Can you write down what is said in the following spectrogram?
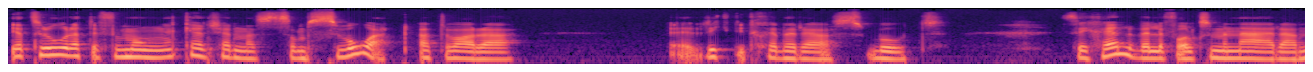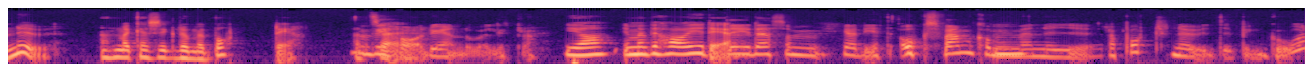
jag tror att det för många kan kännas som svårt att vara eh, riktigt generös mot sig själv eller folk som är nära nu. Att man kanske glömmer bort det. Men vi har det ju ändå väldigt bra. Ja, ja, men vi har ju det. Det är det som gör det jätte... Oxfam kom Mm. med en ny rapport nu typ igår.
